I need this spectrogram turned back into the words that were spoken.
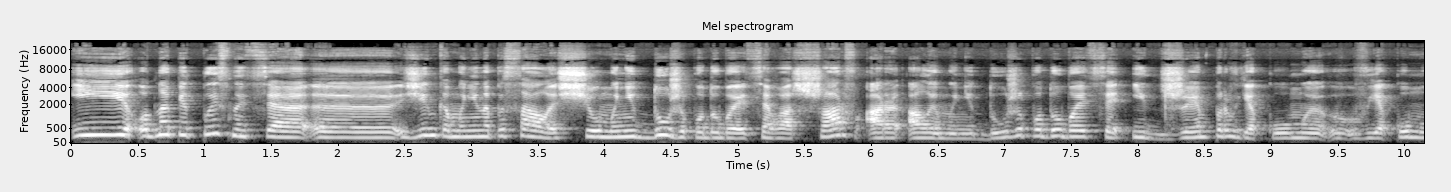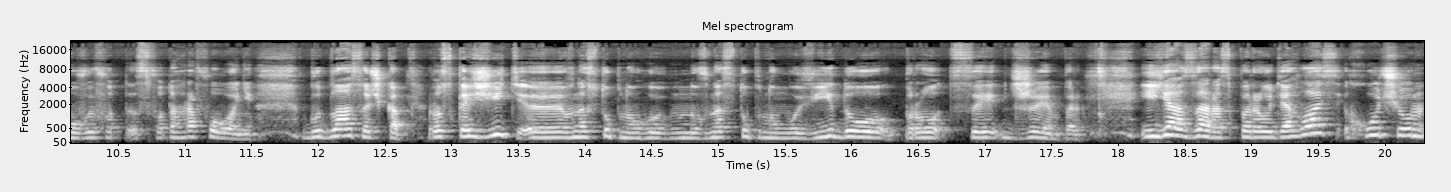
І одна підписниця, е, жінка мені написала, що мені дуже подобається ваш шарф, але мені дуже подобається і джемпер, в якому, в якому ви фото- сфотографовані. Будь ласочка, розкажіть е, в наступному, ну, в наступному відео про цей джемпер. І я зараз переодяглась, хочу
